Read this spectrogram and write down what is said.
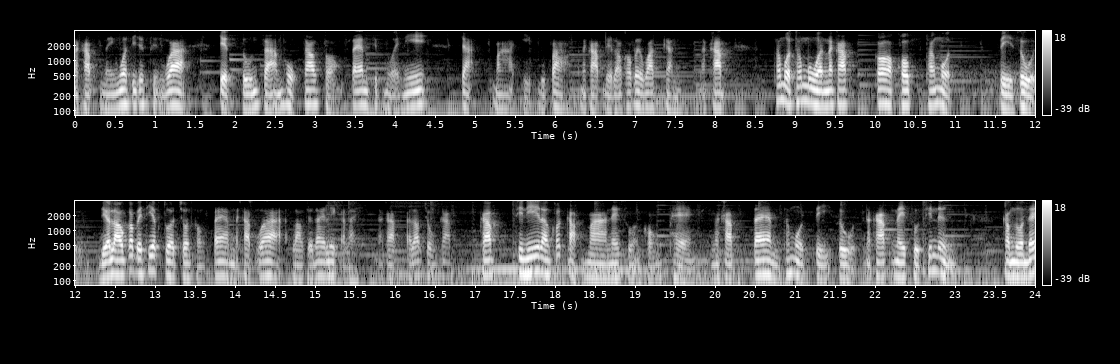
นะครับ ในงวดที่จะถึงว่า 703692 แต้ม 10 หน่วยนี้จะมาอีกหรือเปล่านะครับ เดี๋ยวเราก็ไปวัดกันนะครับ ทั้งหมดทั้งมวลนะครับ ก็ครบทั้งหมด 4 สูตร เดี๋ยวเราก็ไปเทียบตัวโจรของแต้มนะครับ ว่าเราจะได้เลขอะไรนะครับ ไปรับชมครับครับ ทีนี้เราก็กลับมาในส่วนของแผงนะครับ แต้มทั้งหมด 4 สูตรนะครับ ในสูตรที่ 1คำนวณได้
